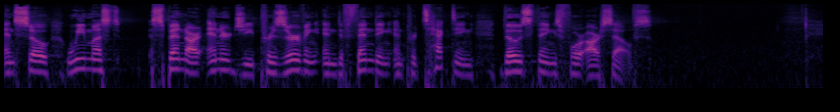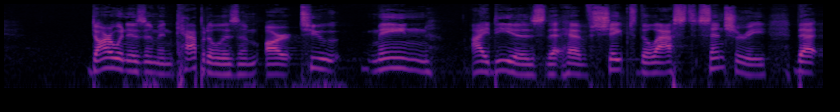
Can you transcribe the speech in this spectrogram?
And so we must spend our energy preserving and defending and protecting those things for ourselves. Darwinism and capitalism are two main ideas that have shaped the last century that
